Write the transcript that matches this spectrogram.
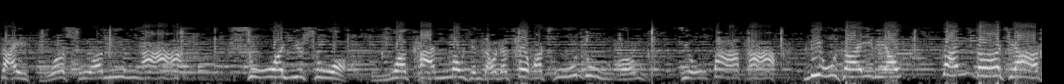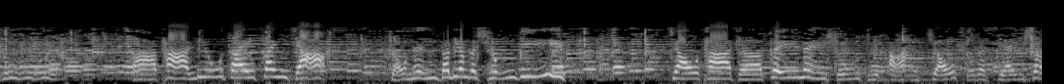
再多说明啊。说一说，我看毛巾刀这才华出众，就把他留在了咱的家中，把他留在咱家。叫恁的两个兄弟叫他这给恁兄弟当教书的先生，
